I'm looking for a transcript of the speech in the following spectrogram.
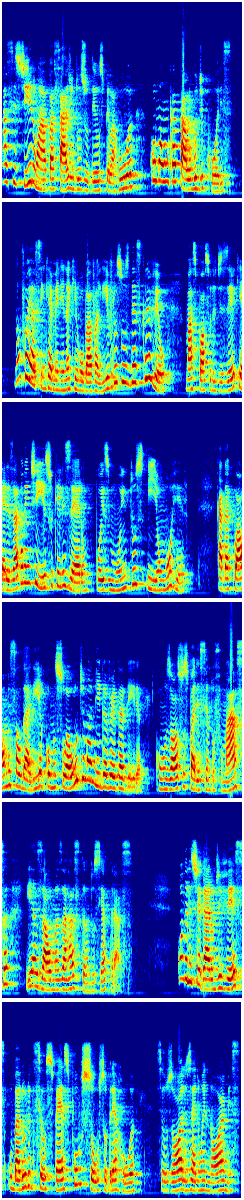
Assistiram à passagem dos judeus pela rua, como a um catálogo de cores. Não foi assim que a menina que roubava livros os descreveu, mas posso lhe dizer que era exatamente isso que eles eram, pois muitos iam morrer. Cada qual me saudaria como sua última amiga verdadeira, com os ossos parecendo fumaça e as almas arrastando-se atrás. Quando eles chegaram de vez, o barulho de seus pés pulsou sobre a rua. Seus olhos eram enormes,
